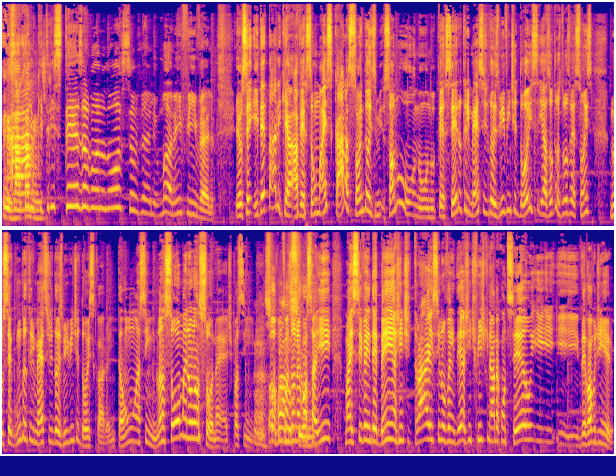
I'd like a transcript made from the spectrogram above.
Caralho, Exatamente. que tristeza, mano. Nossa, velho. Mano, enfim, velho. Eu, Eu sei. E detalhe que a, a versão mais cara só em 2000, só no, no, no terceiro trimestre de 2022 e as outras duas versões no segundo trimestre de 2022, cara. Então, assim, lançou, mas não lançou, né? É tipo assim, É, "Ô, vamos fazer um negócio né? aí, mas se vender bem, a gente traz, se não vender, a gente finge que nada aconteceu e, e- e devolve o dinheiro.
